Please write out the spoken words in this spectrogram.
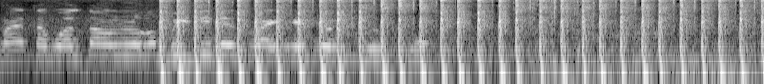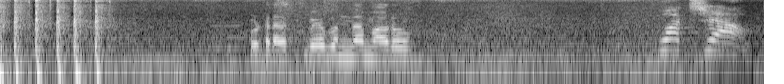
मैं तो बोलता हूँ उन लोगों को बीटी दे पाएँगे जो ग्रुप में वो ट्रक पे बंदा मारो। Watch out!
